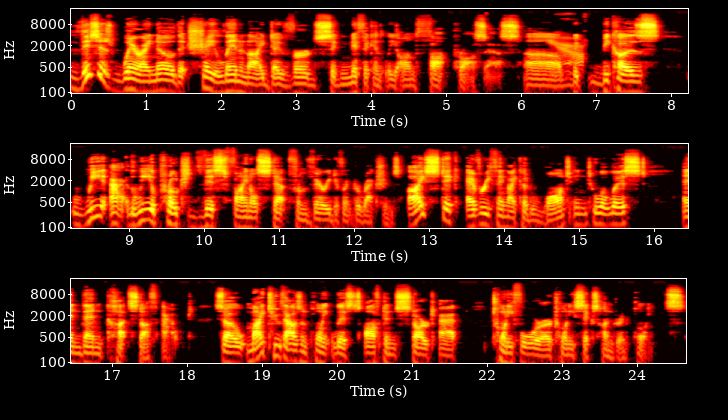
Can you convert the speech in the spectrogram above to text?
this is where I know that Shaylin and I diverge significantly on thought process. Uh, yeah. be- because we uh, we approach this final step from very different directions. I stick everything I could want into a list and then cut stuff out. So my 2000 point lists often start at 24 or 2600 points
